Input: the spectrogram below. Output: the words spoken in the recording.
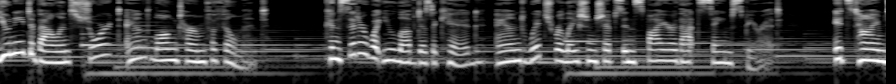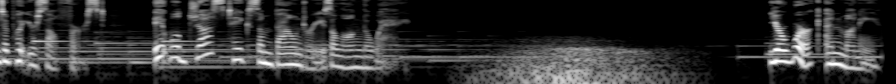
you need to balance short and long term fulfillment. Consider what you loved as a kid and which relationships inspire that same spirit. It's time to put yourself first. It will just take some boundaries along the way. Your work and money.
